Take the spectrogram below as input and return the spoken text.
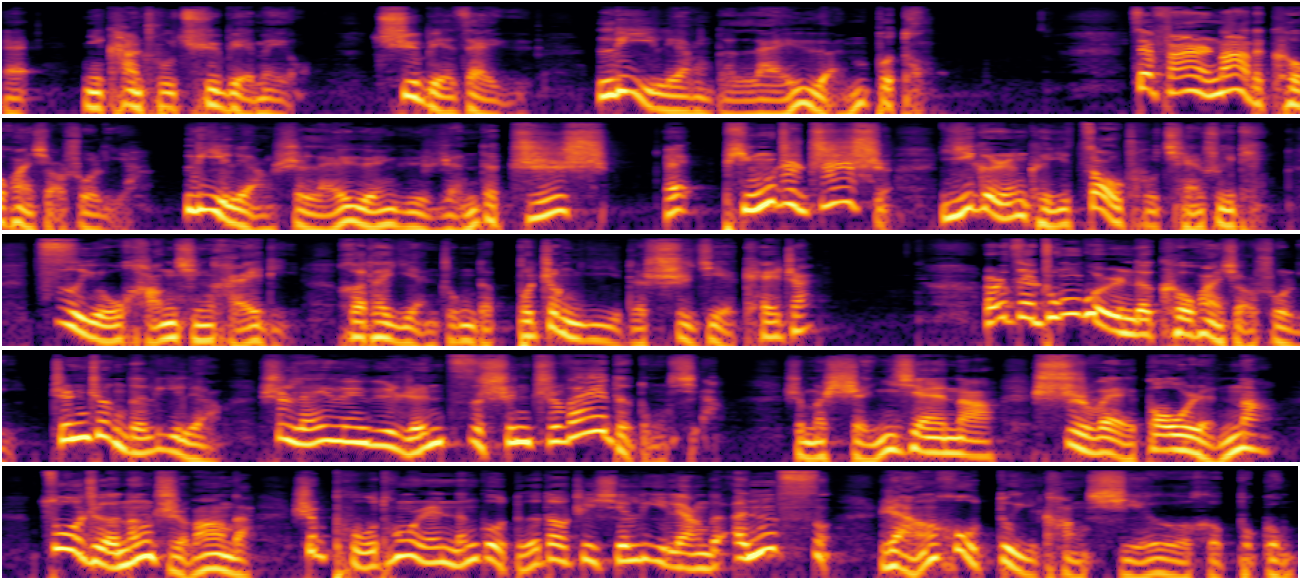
哎，你看出区别没有？区别在于。力量的来源不同，在凡尔纳的科幻小说里啊，力量是来源于人的知识。哎，凭着知识，一个人可以造出潜水艇，自由航行海底，和他眼中的不正义的世界开战。而在中国人的科幻小说里，真正的力量是来源于人自身之外的东西啊，什么神仙呐、世外高人呐。作者能指望的是普通人能够得到这些力量的恩赐，然后对抗邪恶和不公。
